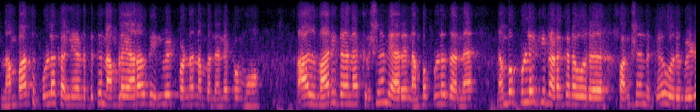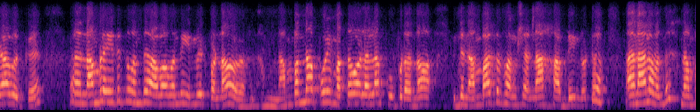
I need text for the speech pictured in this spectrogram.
நம்ம பார்த்து புள்ள கல்யாணத்துக்கு நம்மள யாராவது இன்வைட் பண்ண நம்ம நினைப்போமோ? அது மாதிரி தானே கிருஷ்ணன் யாரு? நம்ம புள்ள தானே? நம்ம பிள்ளைக்கு நடக்கிற ஒரு ஃபங்க்ஷனுக்கு ஒரு விழாவுக்கு நம்மள எதுக்கு வந்து அவ வந்து இன்வைட் பண்ணா? நம்ம தான் போய் மத்தவாளெல்லாம் கூப்பிடணும். இது நம்பாத்த ஃபங்க்ஷனா அப்படின்னுட்டு அதனால வந்து நம்ம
